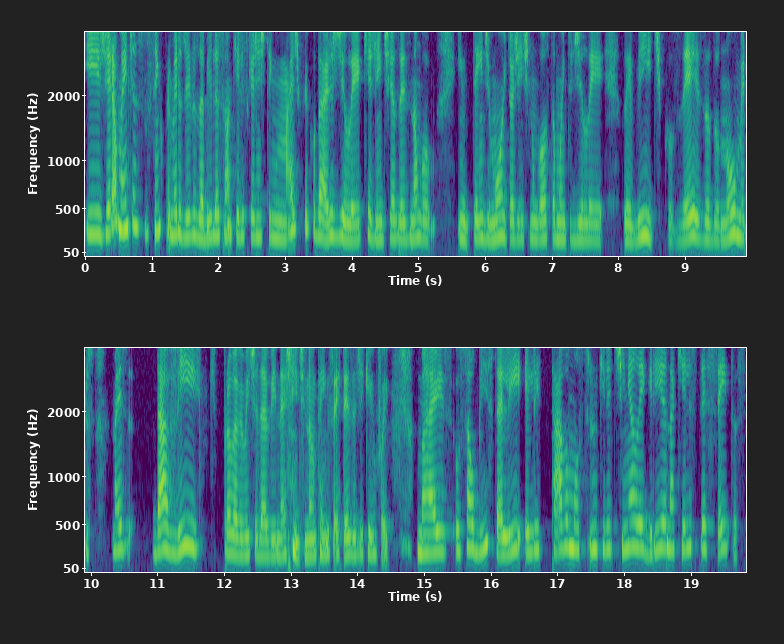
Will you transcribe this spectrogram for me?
E geralmente os cinco primeiros livros da Bíblia são aqueles que a gente tem mais dificuldade de ler, que a gente às vezes não entende muito, a gente não gosta muito de ler Levíticos, Êxodo, Números, mas Davi, que provavelmente Davi, né, gente, não tem certeza de quem foi, mas o salmista ali, ele estava mostrando que ele tinha alegria naqueles preceitos,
